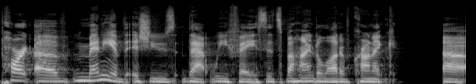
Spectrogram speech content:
part of many of the issues that we face. It's behind a lot of chronic uh,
